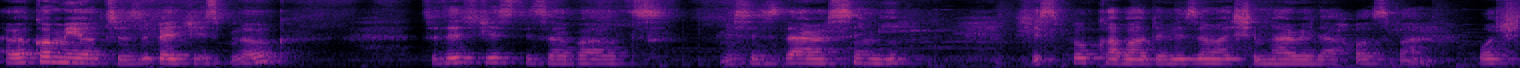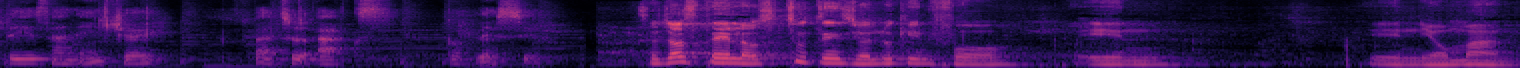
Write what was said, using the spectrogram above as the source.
I welcome you to Zubeji's blog. Today's gist is about Mrs. Dara Simi. She spoke about the reason why she married her husband. Watch this and enjoy. Battle Axe. God bless you. So just tell us two things you're looking for in in your man.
